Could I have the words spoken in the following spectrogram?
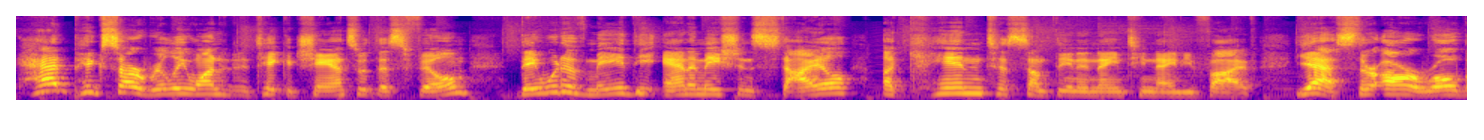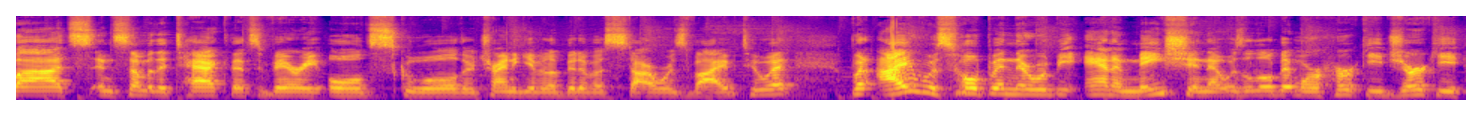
Had Pixar really wanted to take a chance with this film, they would have made the animation style akin to something in 1995. Yes, there are robots and some of the tech that's very old school. They're trying to give it a bit of a Star Wars vibe to it. But I was hoping there would be animation that was a little bit more herky jerky.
